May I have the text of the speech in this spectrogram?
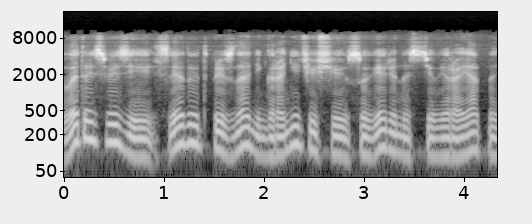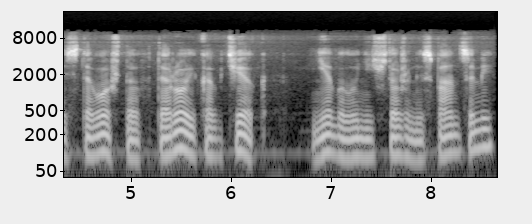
В этой связи следует признать граничащую с уверенностью вероятность того, что второй ковчег не был уничтожен испанцами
